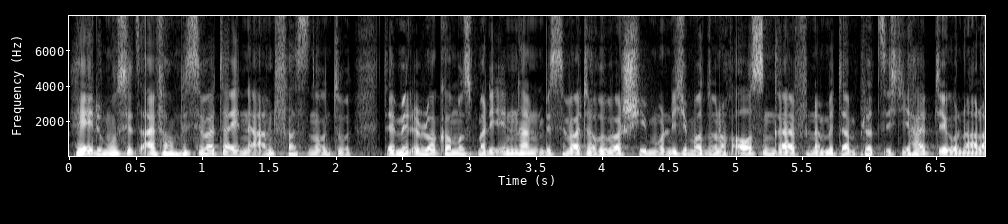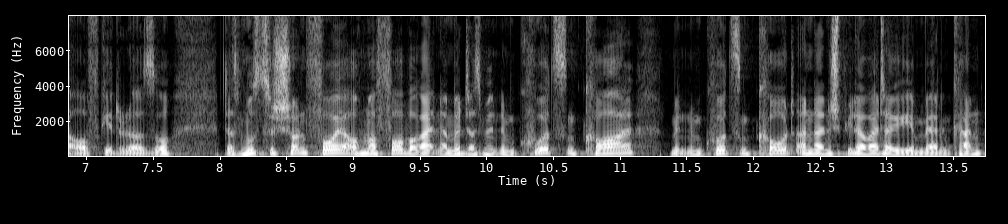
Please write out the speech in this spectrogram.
hey, du musst jetzt einfach ein bisschen weiter innen anfassen und du, der Mittelblocker muss mal die Innenhand ein bisschen weiter rüberschieben und nicht immer so nach außen greifen, damit dann plötzlich die Halbdiagonale aufgeht oder so. Das musst du schon vorher auch mal vorbereiten, damit das mit einem kurzen Call, mit einem kurzen Code an deinen Spieler weitergegeben werden kann.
